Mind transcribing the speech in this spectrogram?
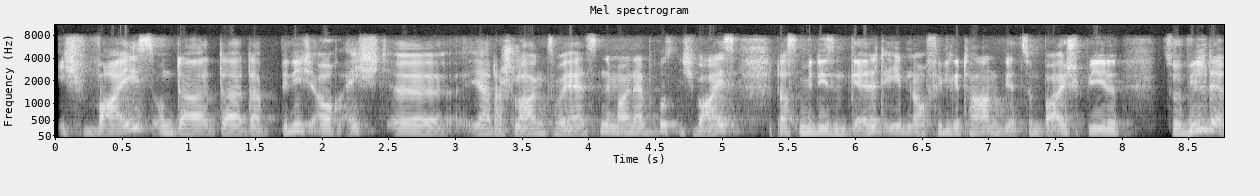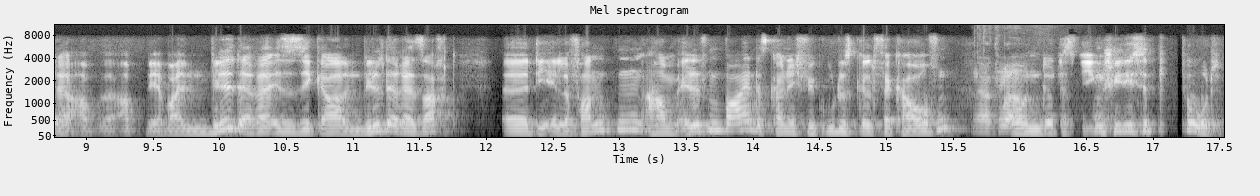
ich weiß, und da, da, da bin ich auch echt, äh, ja, da schlagen zwei Herzen in meiner Brust. Ich weiß, dass mit diesem Geld eben auch viel getan wird. Zum Beispiel zur Wilderer-Abwehr. Weil ein Wilderer ist es egal. Ein Wilderer sagt, äh, die Elefanten haben Elfenbein, das kann ich für gutes Geld verkaufen. Und deswegen schieße ich sie tot.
